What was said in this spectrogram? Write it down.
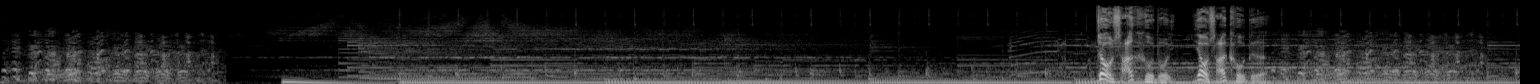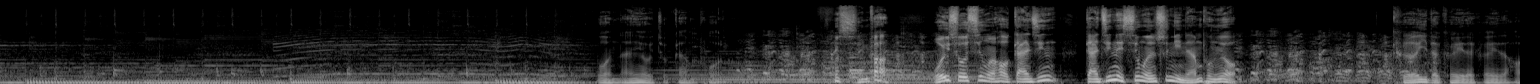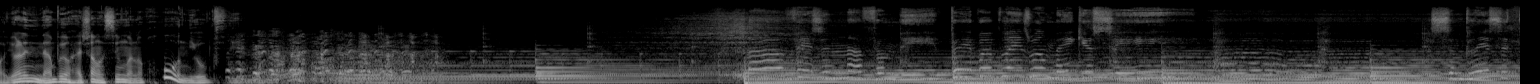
要啥口德？要啥口德？我男友就干破了，行吧？我一说新闻后，感情感情的新闻是你男朋友。可以的，可以的，可以的。好，原来你男朋友还上新闻了，嚯，牛逼！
